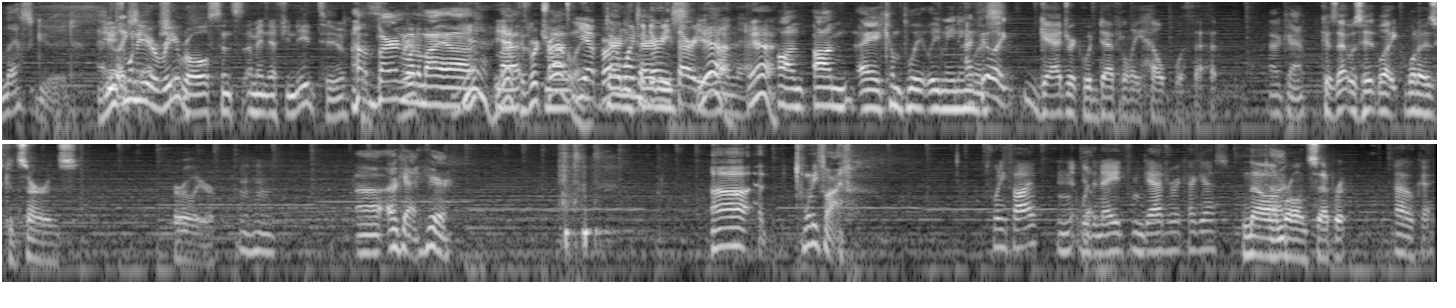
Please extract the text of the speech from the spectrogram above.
less good. at Use one of your perception. re-rolls since I mean, if you need to. Uh, burn one of my. Uh, Yeah, yeah, my- 'cause we're my traveling. yeah, burn dirty one to dirty 30s thirty Yeah, on that. yeah. on on a completely meaningless. I feel like Gadrick would definitely help with that okay. because that was hit like one of his concerns earlier. Uh, okay, here. Uh, twenty-five. Twenty-five with an aid from Gadrick, I guess. No, I'm Uh, rolling separate. Oh, okay.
